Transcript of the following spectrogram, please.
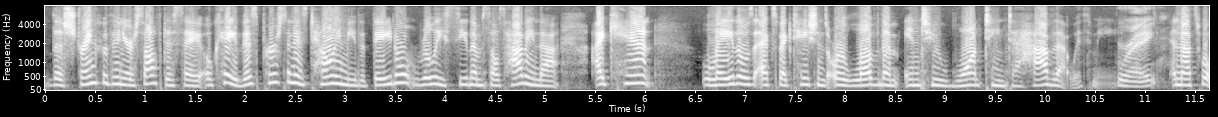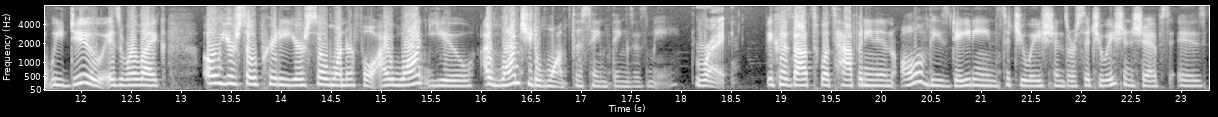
the strength within yourself to say, okay, this person is telling me that they don't really see themselves having that. I can't lay those expectations or love them into wanting to have that with me. Right. And that's what we do is we're like, "Oh, you're so pretty, you're so wonderful. I want you. I want you to want the same things as me." Right. Because that's what's happening in all of these dating situations or situationships is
